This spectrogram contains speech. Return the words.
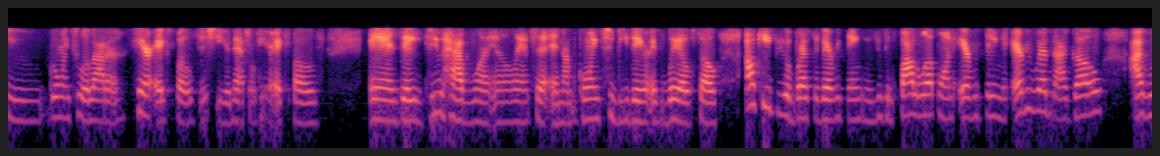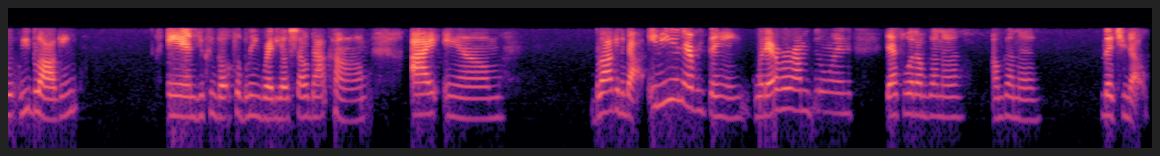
to going to a lot of hair expos this year, natural hair expos and they do have one in Atlanta, and I'm going to be there as well. So I'll keep you abreast of everything, and you can follow up on everything. Everywhere that I go, I will be blogging, and you can go to blingradioshow.com. I am blogging about any and everything, whatever I'm doing. That's what I'm gonna I'm gonna let you know.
